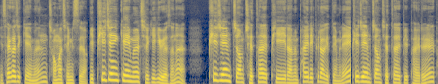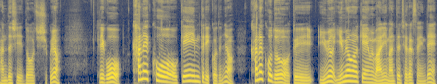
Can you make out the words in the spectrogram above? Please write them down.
이 세 가지 게임은 정말 재밌어요. 이 PGM 게임을 즐기기 위해서는 pgm.zip라는 파일이 필요하기 때문에 pgm.zip 파일을 반드시 넣어 주시고요. 그리고 카네코 게임들이 있거든요. 카네코도 또 유명, 유명한 게임을 많이 만든 제작사인데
